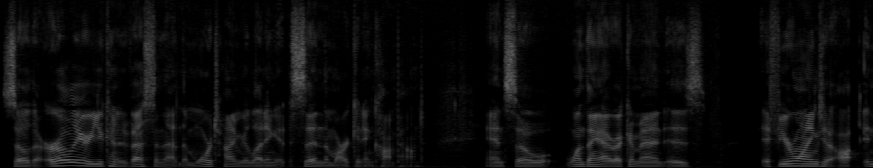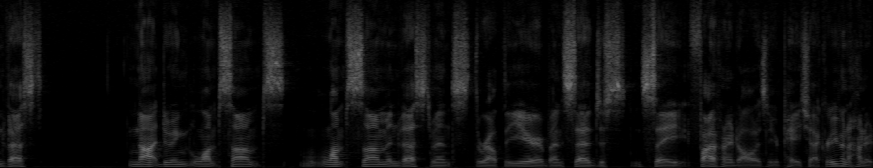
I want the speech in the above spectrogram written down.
So the earlier you can invest in that, the more time you're letting it sit in the market and compound. And so one thing I recommend is if you're wanting to uh, invest not doing lump sums lump sum investments throughout the year but instead just say $500 of your paycheck or even $100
